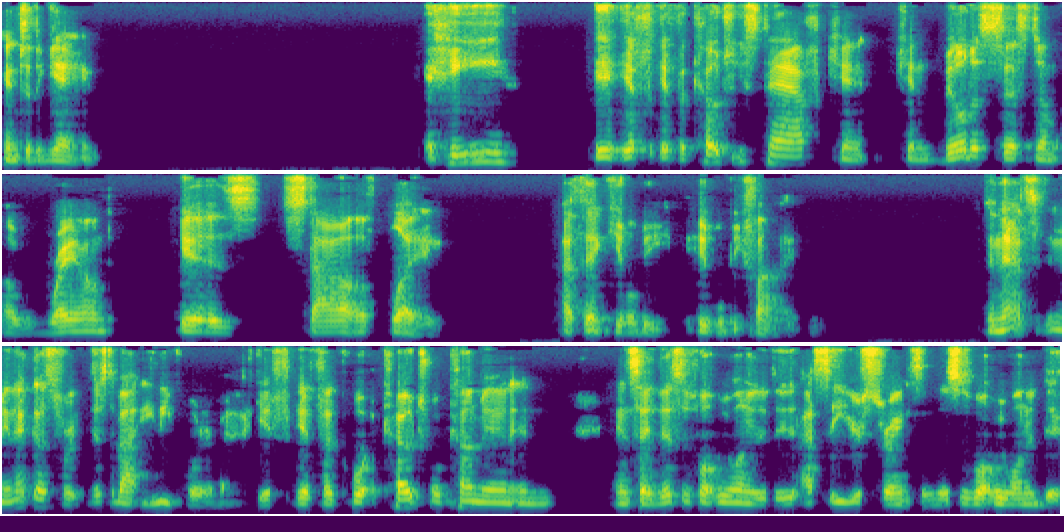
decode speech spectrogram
into the game? he if if a coaching staff can can build a system around his style of play, I think he'll be he will be fine. And that's I mean that goes for just about any quarterback. If if a coach will come in and and say this is what we want to do, I see your strengths and this is what we want to do.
